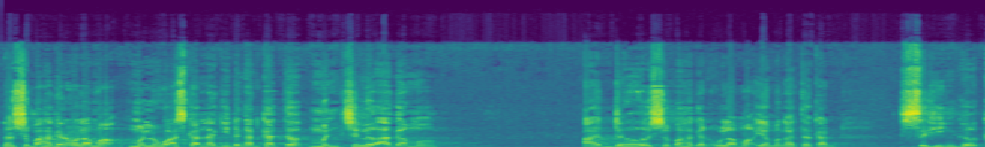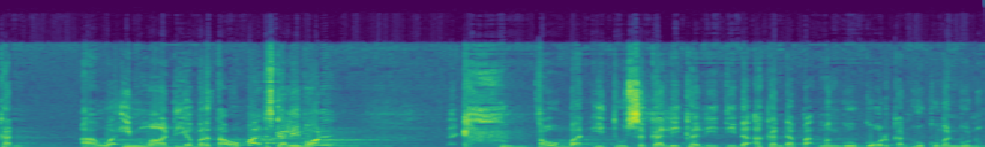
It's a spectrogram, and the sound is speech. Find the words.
Dan sebahagian ulama meluaskan lagi dengan kata mencela agama. Ada sebahagian ulama yang mengatakan sehinggakan ah, wa imma dia bertaubat sekalipun taubat itu sekali-kali tidak akan dapat menggugurkan hukuman bunuh.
